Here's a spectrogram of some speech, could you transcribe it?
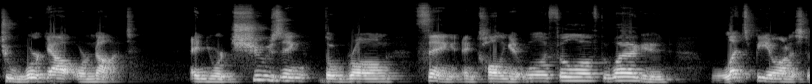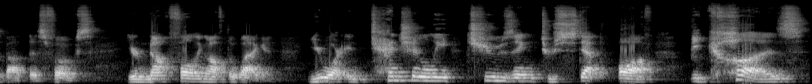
to work out or not. And you're choosing the wrong thing and calling it, well, I fell off the wagon. Let's be honest about this, folks. You're not falling off the wagon. You are intentionally choosing to step off because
